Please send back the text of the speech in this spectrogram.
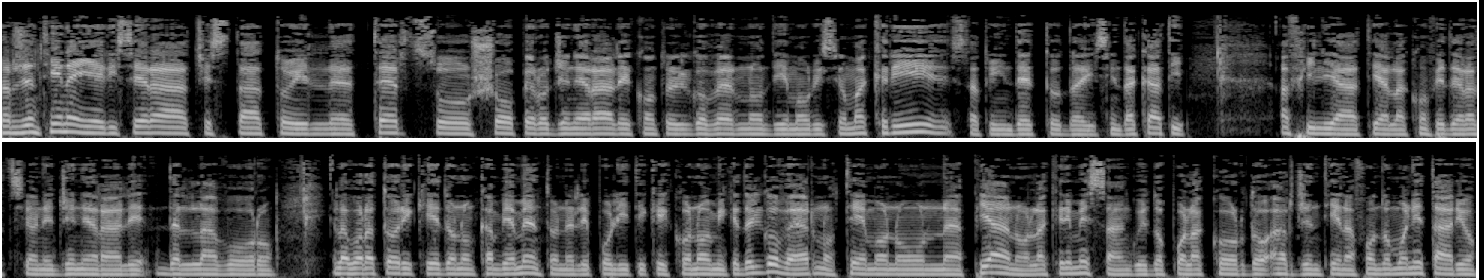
In Argentina ieri sera c'è stato il terzo sciopero generale contro il governo di Mauricio Macri, è stato indetto dai sindacati affiliati alla Confederazione Generale del Lavoro. I lavoratori chiedono un cambiamento nelle politiche economiche del governo, temono un piano lacrime e sangue dopo l'accordo Argentina-Fondo Monetario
